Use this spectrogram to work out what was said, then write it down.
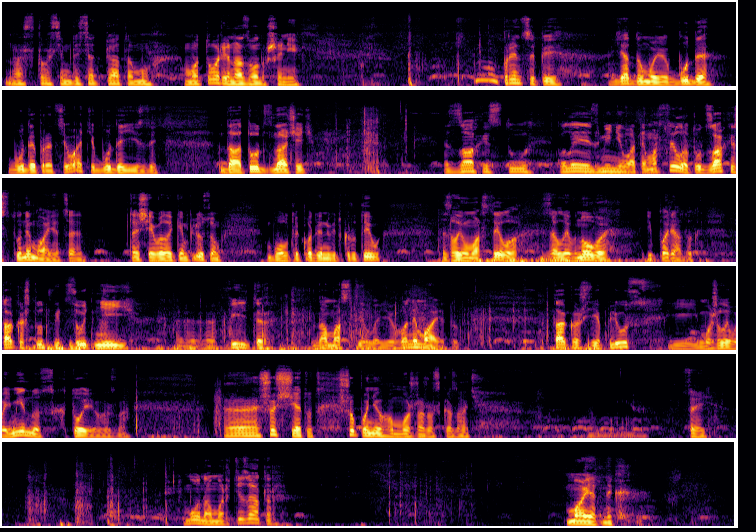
На 175-му моторі на зоншині. Ну, в принципі, я думаю, буде, буде працювати і буде їздити. Да, тут, значить, захисту, коли змінювати мастило, тут захисту немає. Це теж є великим плюсом. Болтик один відкрутив, злив мастило, залив нове і порядок. Також тут відсутній е, фільтр на мастило. Його немає тут. Також є плюс і, можливо, і мінус, хто його знає. Е, що ще тут? Що по нього можна розказати? Цей моноамортизатор. Маятник.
